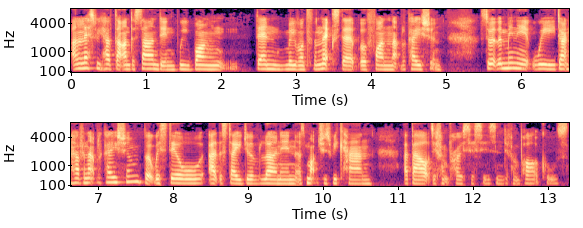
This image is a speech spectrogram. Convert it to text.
unless we have that understanding, we won't then move on to the next step of finding an application. So at the minute, we don't have an application, but we're still at the stage of learning as much as we can about different processes and different particles.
